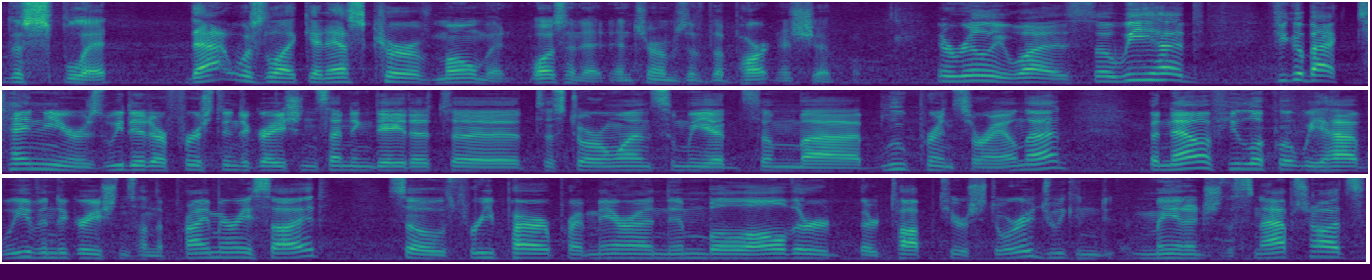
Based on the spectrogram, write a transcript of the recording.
the split, that was like an S-curve moment, wasn't it, in terms of the partnership? It really was. So we had, if you go back 10 years, we did our first integration sending data to, to StoreOnce and we had some uh, blueprints around that. But now if you look what we have, we have integrations on the primary side, so 3PAR, Primera, Nimble, all their, their top tier storage. We can manage the snapshots.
